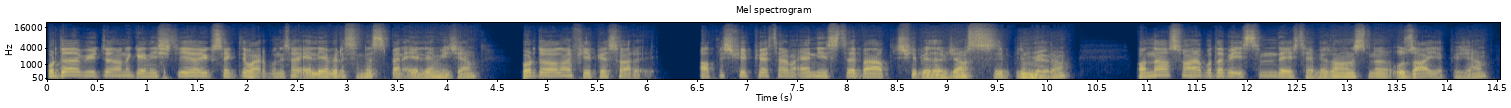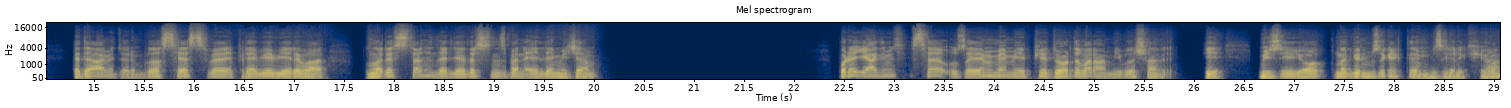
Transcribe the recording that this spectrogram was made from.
Burada videonun genişliği ve yüksekliği var. Bunu ise elleyebilirsiniz. Ben ellemeyeceğim. Burada olan FPS var. 60 FPS ama en iyisi ben 60 FPS yapacağım. Sizi bilmiyorum. Ondan sonra burada bir ismini değiştirebiliriz. Onun ismini uzay yapacağım. Ve devam ediyorum. Burada ses ve preview yeri var. Bunları isterseniz elleyebilirsiniz. Ben ellemeyeceğim. Buraya geldiğimiz ise uzayımı ve MP4'ü var ama bunun şu an bir müziği yok. Buna bir müzik eklememiz gerekiyor.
